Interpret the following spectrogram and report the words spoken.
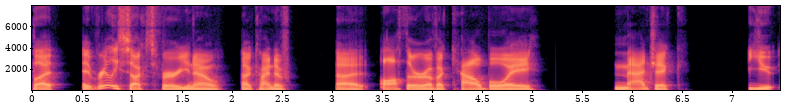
but it really sucks for you know a kind of uh, author of a cowboy magic U-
